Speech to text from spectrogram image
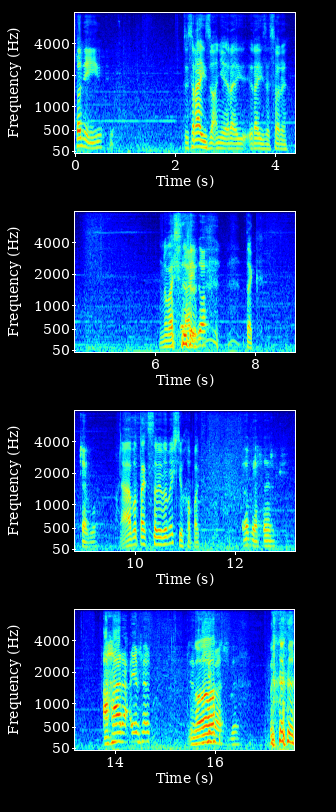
To nie ich. To jest Raizo, a nie Rai- Raize, sorry. No właśnie. Rajzo? tak. Czemu? A bo tak sobie wymyślił chłopak. Dobra, ser. Aha, ra, a ja myślałem... że No. Nieważne.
